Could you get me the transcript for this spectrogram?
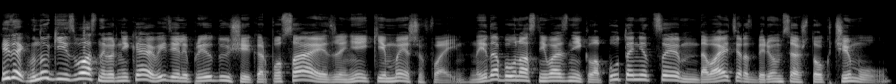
Итак, многие из вас наверняка видели предыдущие корпуса из линейки Meshify. И дабы у нас не возникло путаницы, давайте разберемся, что к чему.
